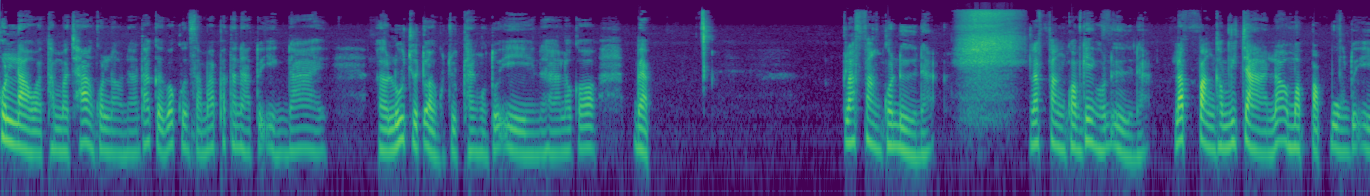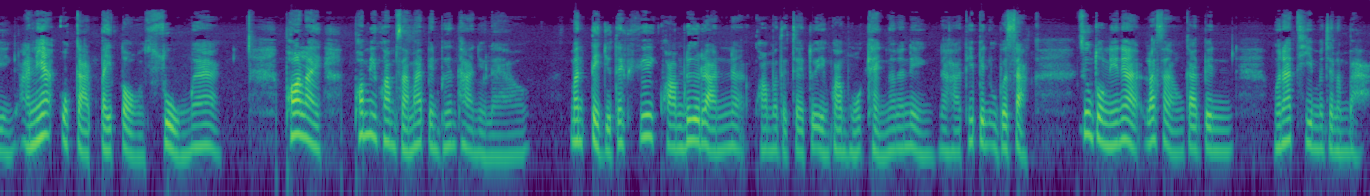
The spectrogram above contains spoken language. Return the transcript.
คนเราอะธรรมชาติของคนเรานะ ถ้าเกิดว่าคุณสามารถพัฒนาตัวเองได้รู้จุดอ่อนจุดแข็งของตัวเองนะคะแล้วก็แบบรับฟังคนอื่นนะรับฟังความคิดของคนอื่นนะ รับฟังคำวิจารณ์แล้วเอามาปรับปรุงตัวเอง อันเนี้ยโอกาสไปต่อสูงมาก เพราะอะไร เพราะมีความสามารถเป็นพื้นฐานอยู่แล้ว มันติดอยู่ที่ความดื้อรั้นน่ะ ความเอาแต่ใจตัวเอง ความหัวแข็งนั่นเองนะคะ ที่เป็นอุปสรรค ซึ่งตรงนี้เนี่ยลักษณะของการเป็นหัวหน้าทีมมันจะลำบาก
